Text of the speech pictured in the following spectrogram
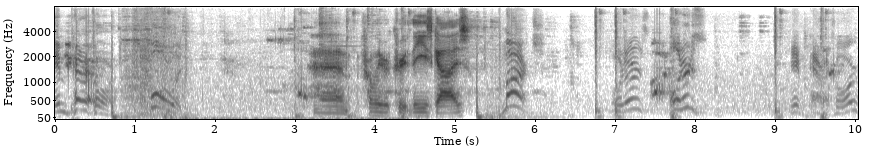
Imperator, forward! Um, probably recruit these guys. March! Orders? Orders? Imperator, the!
